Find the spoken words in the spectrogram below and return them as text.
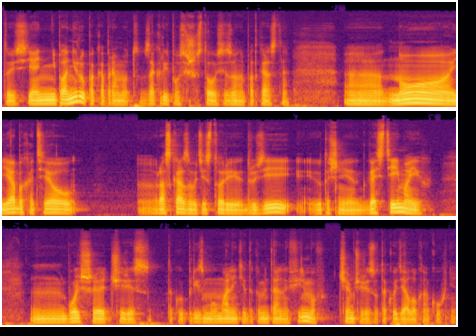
то есть я не планирую пока прям вот закрыть после шестого сезона подкаста, э, но я бы хотел э, рассказывать истории друзей, точнее, гостей моих, больше через такую призму маленьких документальных фильмов, чем через вот такой диалог на кухне.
